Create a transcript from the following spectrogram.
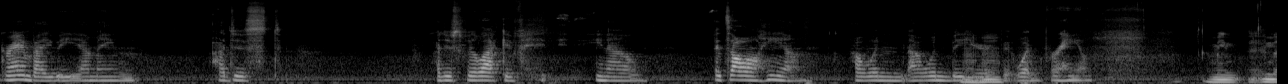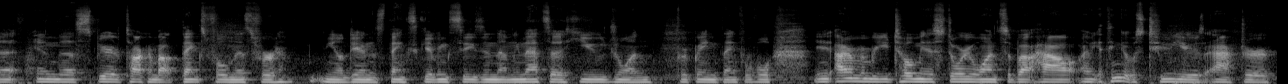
grandbaby. I mean, I just I just feel like if he, you know, it's all him. I wouldn't I wouldn't be here if it wasn't for him. I mean, in the in the spirit of talking about thankfulness for you know during this Thanksgiving season, I mean that's a huge one for being thankful for. I remember you told me this story once about how I, mean, I think it was two years after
